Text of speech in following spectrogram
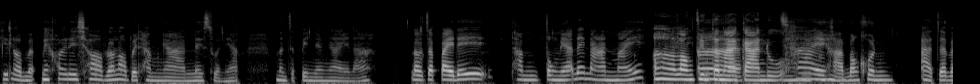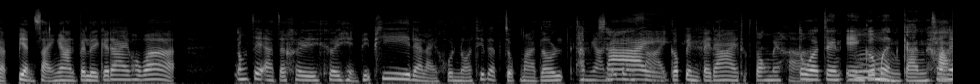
ที่เราไม่ไม่ค่อยได้ชอบ แล้วเราไปทำงานในส่วนเนี้ย มันจะเป็นยังไงนะ เราจะไปได้ ทำตรงเนี้ยได้นานไหมอ่าลองจินตนาการดู ใช่ค่ะ บางคนอาจจะแบบเปลี่ยนสายงานไปเลยก็ได้ เพราะว่าน้องเจอาจจะเคยเคยเห็นพี่ๆหลาย ๆ คนเนาะที่แบบจบมาแล้วทำงานไม่ตรงสายก็เป็นไปได้ถูกต้องไหมคะ ตัวเจนเองก็เหมือนกันใช่ค่ะไหม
